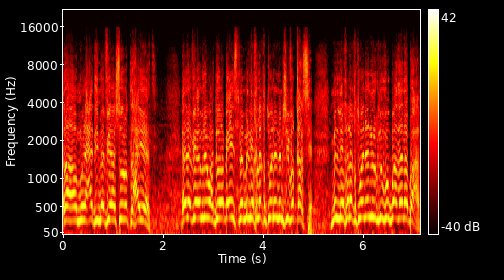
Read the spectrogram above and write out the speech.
راه منعدمة فيها شروط الحياة. أنا في عمري 41 سنة من اللي خلقت وأنا نمشي في القرصه من اللي خلقت وأنا نرقدوا فوق بعضنا بعض.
